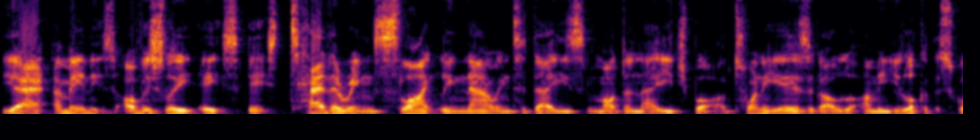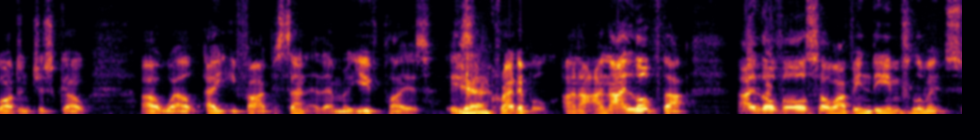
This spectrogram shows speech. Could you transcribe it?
Yeah, I mean it's obviously it's it's tethering slightly now in today's modern age, but 20 years ago, look, I mean you look at the squad and just go, oh well, 85% of them are youth players. It's Yeah. incredible, and I, and I love that. I love also having the influence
